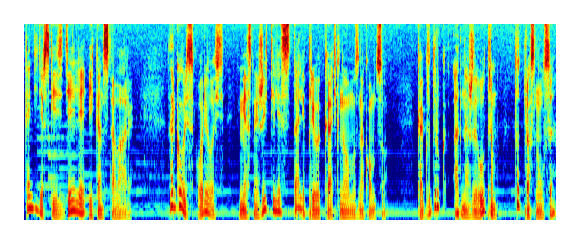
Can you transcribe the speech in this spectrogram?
кондитерские изделия и констовары. Торговля спорилась, местные жители стали привыкать к новому знакомцу. Как вдруг однажды утром тот проснулся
